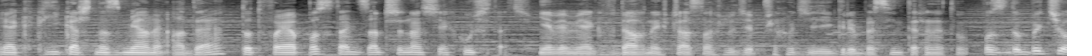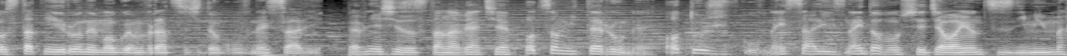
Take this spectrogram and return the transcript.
Jak klikasz na zmianę AD, to twoja postać zaczyna się huśtać. Nie wiem jak w dawnych czasach ludzie przechodzili gry bez internetu. Po zdobyciu ostatniej runy mogłem wracać do głównej sali. Pewnie się zastanawiacie, po co mi te runy? Otóż w głównej sali znajdował się działający z nimi mechanizm.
